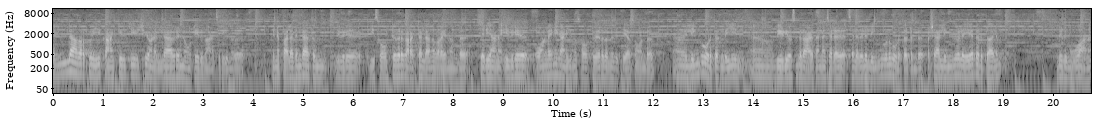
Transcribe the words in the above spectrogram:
എല്ലാവർക്കും ഈ കണക്ടിവിറ്റി ഇഷ്യൂ ആണ് എല്ലാവരും നോട്ട് ചെയ്ത് കാണിച്ചിരിക്കുന്നത്. പിന്നെ പലതിന്റെ അകത്തും ഇവർ ഈ സോഫ്റ്റ്വെയർ കറക്റ്റ് അല്ല എന്ന് പറയുന്നുണ്ട്. ശരിയാണ് ഇവർ ഓൺലൈനിൽ കാണിക്കുന്ന സോഫ്റ്റ്വെയർ തമ്മിൽ വ്യത്യാസമുണ്ട്. ലിങ്ക് കൊടുത്തിട്ടുണ്ട്. ഈ വീഡിയോസിന്റെ താഴെ തന്നെ ചില ചിലതിൽ ലിങ്കുകൾ കൊടുത്തിട്ടുണ്ട്. പക്ഷേ ആ ലിങ്കുകൾ ഏതെടുത്താലും ഇത് റിമൂവ് ആണ്.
